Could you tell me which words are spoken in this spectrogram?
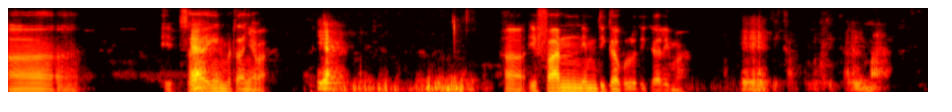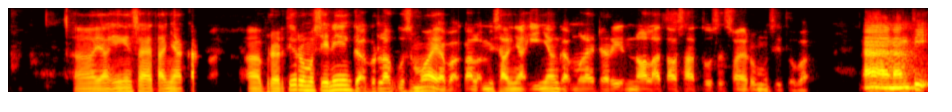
Uh, saya ya. ingin bertanya, Pak. Ya. Uh, Ivan NIM 3035. Oke, 3035. Uh, yang ingin saya tanyakan, Uh, berarti rumus ini nggak berlaku semua ya Pak? Kalau misalnya I-nya nggak mulai dari 0 atau 1 sesuai rumus itu Pak? Nah, nanti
